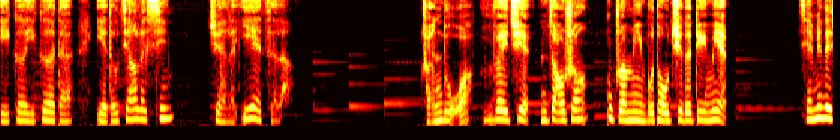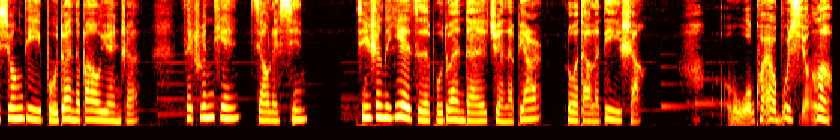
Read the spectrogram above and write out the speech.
一个一个的也都交了心，卷了叶子了。尘土、废气、噪声，这密不透气的地面。前面的兄弟不断的抱怨着，在春天交了心，新生的叶子不断的卷了边儿，落到了地上。我快要不行了，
